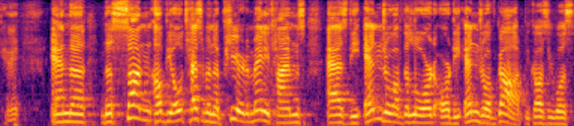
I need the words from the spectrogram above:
Okay? And the, the Son of the Old Testament appeared many times as the angel of the Lord or the angel of God because he was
